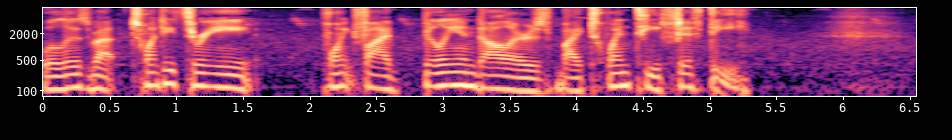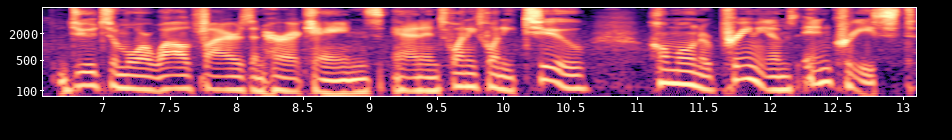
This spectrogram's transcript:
will lose about $23.5 billion by 2050 due to more wildfires and hurricanes. And in 2022, homeowner premiums increased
